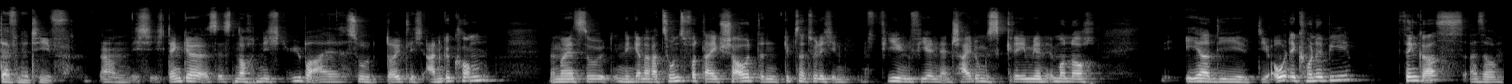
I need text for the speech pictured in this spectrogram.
Definitiv. Ähm, ich, ich denke, es ist noch nicht überall so deutlich angekommen. Wenn man jetzt so in den Generationsvergleich schaut, dann gibt es natürlich in vielen, vielen Entscheidungsgremien immer noch eher die, die Old Economy Thinkers, also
